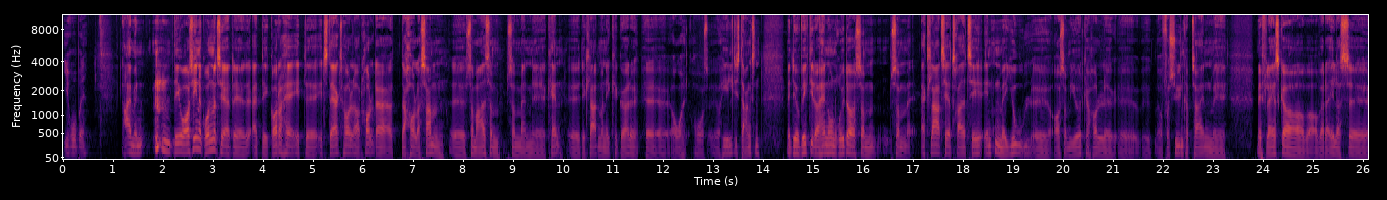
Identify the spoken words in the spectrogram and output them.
i Europa. Nej, men det er jo også en af grundene til, at, øh, at det er godt at have et, øh, et stærkt hold, og et hold, der, der holder sammen øh, så meget, som, som man øh, kan. Øh, det er klart, at man ikke kan gøre det øh, over, over, over hele distancen. Men det er jo vigtigt at have nogle ryttere, som, som er klar til at træde til, enten med hjul, øh, og som i øvrigt kan holde øh, og forsyne kaptajnen med, med flasker og, og hvad der ellers øh,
